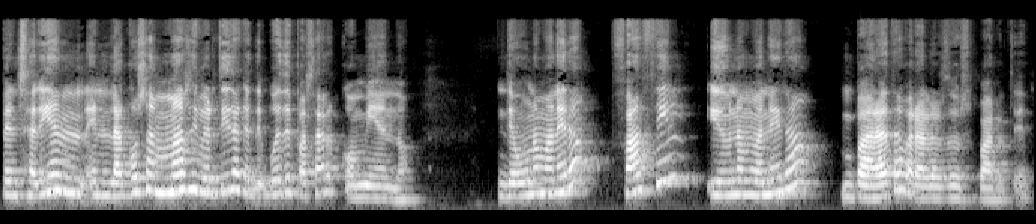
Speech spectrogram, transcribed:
pensaría en, la cosa más divertida que te puede pasar comiendo, de una manera fácil y de una manera barata para las dos partes.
